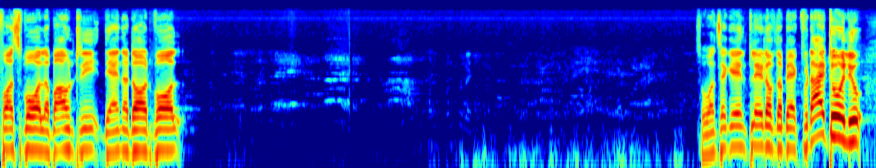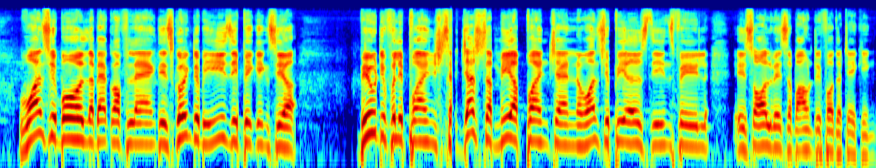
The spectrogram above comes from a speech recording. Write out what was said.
First ball, a boundary, then a dot ball. So once again, played off the back foot. I told you, once you bowl the back of length, it's going to be easy pickings here. Beautifully punched, just a mere punch, and once you pierce the infield, it's always a boundary for the taking.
